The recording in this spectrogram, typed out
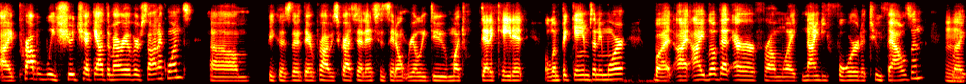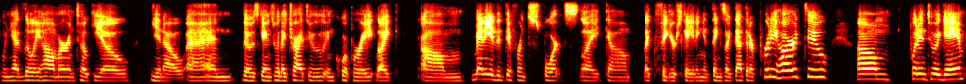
I probably should check out the Mario vs Sonic ones. Um, because they're they're probably scratch that itch since they don't really do much dedicated Olympic games anymore. But I I love that era from like '94 to 2000, mm-hmm. like when you had Lillehammer and Tokyo, you know, and those games where they tried to incorporate like um many of the different sports like um like figure skating and things like that that are pretty hard to um put into a game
